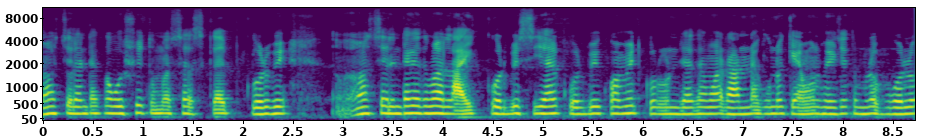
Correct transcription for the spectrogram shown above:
আমার চ্যানেলটাকে অবশ্যই তোমরা সাবস্ক্রাইব করবে। আমার চ্যানেলটাকে তোমরা লাইক করবে, শেয়ার করবে, কমেন্ট করুন যাতে আমার রান্নাগুলো কেমন হয়েছে তোমরা বলো।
